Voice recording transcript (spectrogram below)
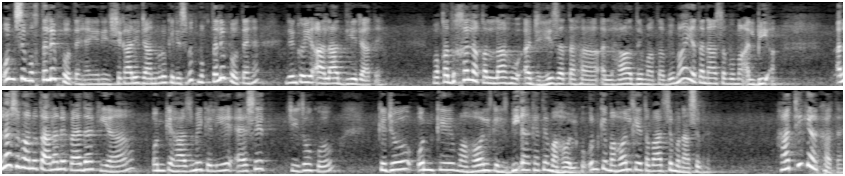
ان سے مختلف ہوتے ہیں یعنی شکاری جانوروں کی نسبت مختلف ہوتے ہیں، جن کو یہ آلات دیے جاتے ہیں۔ وقد خلق اللہ اجہزتها الہادمت بما یتناسب مع البیئہ۔ اللہ سبحانہ تعالیٰ نے پیدا کیا ان کے ہاضمے کے لیے ایسے چیزوں کو کہ جو ان کے ماحول کے بیا کہتے ہیں ماحول کو، ان کے ماحول کے اعتبار سے مناسب ہے ہاتھی کیا کھاتا ہے؟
